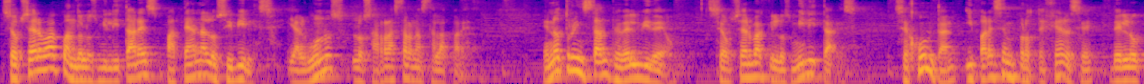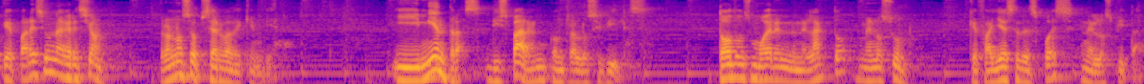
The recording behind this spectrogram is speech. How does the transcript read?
se observa cuando los militares patean a los civiles y algunos los arrastran hasta la pared. En otro instante del video se observa que los militares se juntan y parecen protegerse de lo que parece una agresión, pero no se observa de quién viene. Y mientras disparan contra los civiles. Todos mueren en el acto menos uno, que fallece después en el hospital.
